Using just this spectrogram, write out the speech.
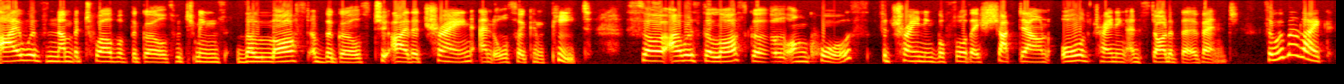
I was number 12 of the girls, which means the last of the girls to either train and also compete. So I was the last girl on course for training before they shut down all of training and started the event. So we were like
